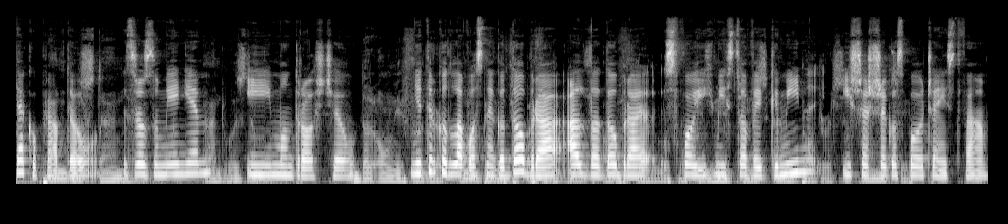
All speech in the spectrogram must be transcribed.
Jako prawdą, zrozumieniem i mądrością, nie tylko dla własnego dobra, ale dla dobra swoich miejscowych gmin i szerszego społeczeństwa.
